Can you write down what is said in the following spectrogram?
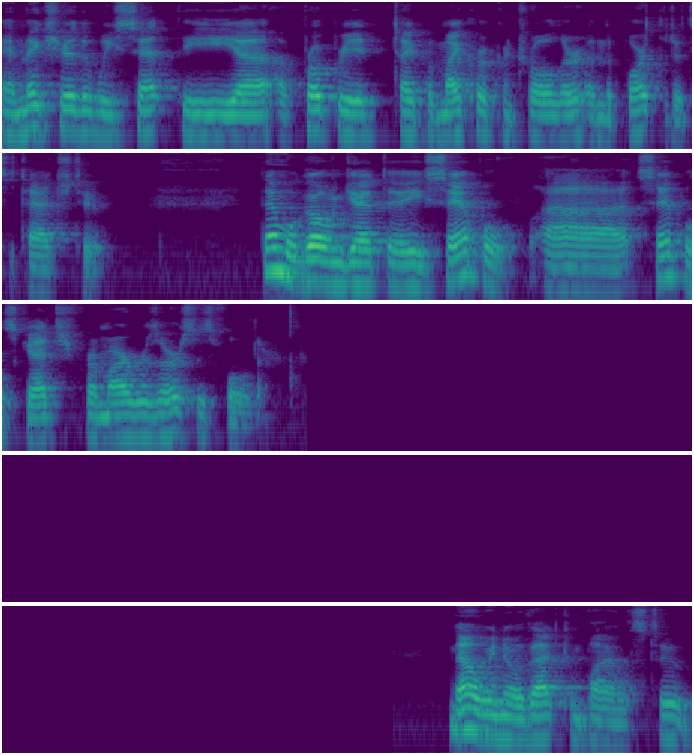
and make sure that we set the uh, appropriate type of microcontroller and the port that it's attached to. Then we'll go and get a sample, uh, sample sketch from our resources folder. Now we know that compiles too.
